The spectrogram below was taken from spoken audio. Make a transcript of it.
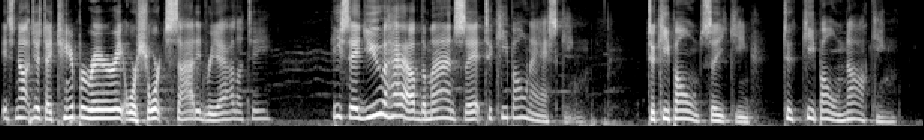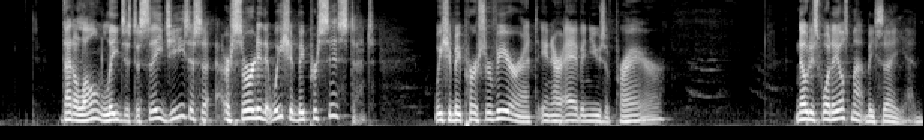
it's not just a temporary or short sighted reality. He said, You have the mindset to keep on asking, to keep on seeking, to keep on knocking. That alone leads us to see Jesus asserted that we should be persistent. We should be perseverant in our avenues of prayer. Notice what else might be said.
